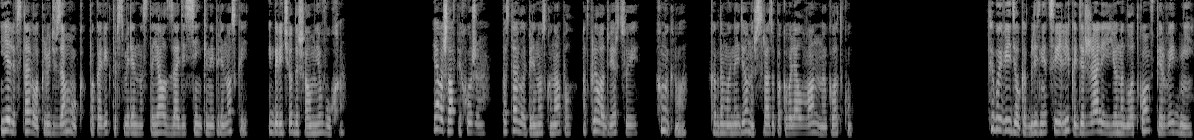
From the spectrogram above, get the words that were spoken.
Еле вставила ключ в замок, пока Виктор смиренно стоял сзади с Сенькиной переноской и горячо дышал мне в ухо. Я вошла в прихожую, поставила переноску на пол, открыла дверцу и хмыкнула, когда мой найденыш сразу поковылял в ванную к лотку. Ты бы видел, как близнецы и Лика держали ее над лотком в первые дни.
